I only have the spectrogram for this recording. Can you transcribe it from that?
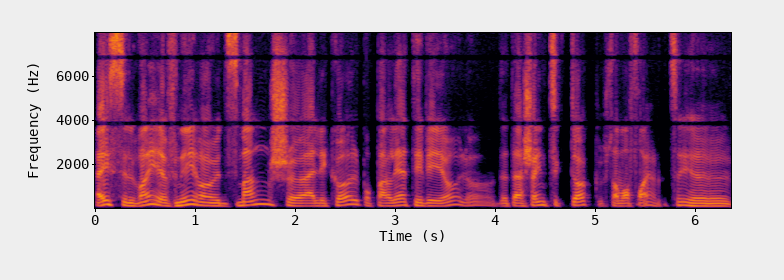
Hey Sylvain, venir un dimanche euh, à l'école pour parler à TVA là, de ta chaîne TikTok, ça va faire. Euh.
